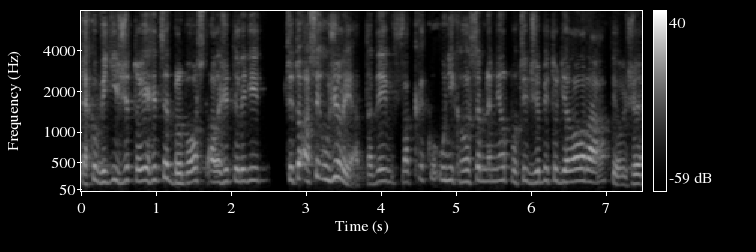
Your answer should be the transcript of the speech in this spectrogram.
jako vidíš, že to je sice blbost, ale že ty lidi si to asi užili. A tady fakt jako u nikoho jsem neměl pocit, že by to dělal rád, jo? že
